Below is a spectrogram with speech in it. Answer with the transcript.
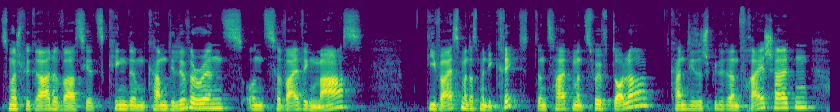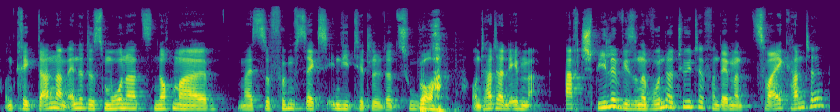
Zum Beispiel gerade war es jetzt Kingdom Come Deliverance und Surviving Mars. Die weiß man, dass man die kriegt, dann zahlt man 12 Dollar, kann diese Spiele dann freischalten und kriegt dann am Ende des Monats nochmal meist so 5, 6 Indie-Titel dazu. Boah. Und hat dann eben acht Spiele, wie so eine Wundertüte, von der man zwei kannte.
